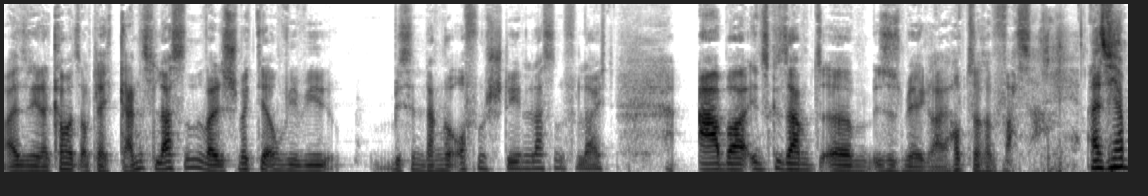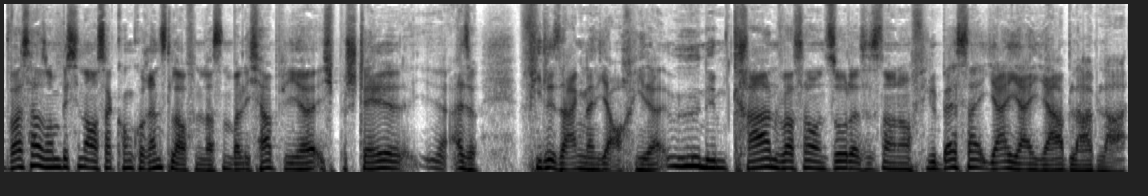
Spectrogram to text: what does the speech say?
weiß nicht, da kann man es auch gleich ganz lassen, weil es schmeckt ja irgendwie wie ein bisschen lange offen stehen lassen vielleicht. Aber insgesamt ähm, ist es mir egal. Hauptsache Wasser. Also ich habe Wasser so ein bisschen außer Konkurrenz laufen lassen, weil ich habe hier, ich bestelle, also viele sagen dann ja auch hier, äh, nimmt Kranwasser und so, das ist noch, noch viel besser. Ja, ja, ja, bla bla.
